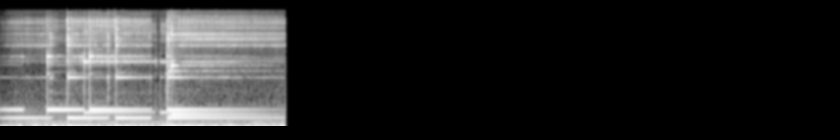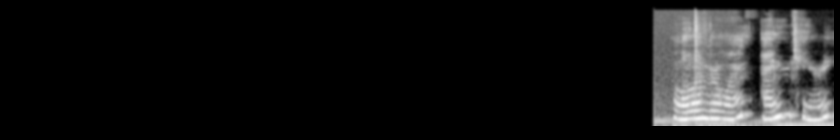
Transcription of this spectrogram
Hello everyone, I'm Terry.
